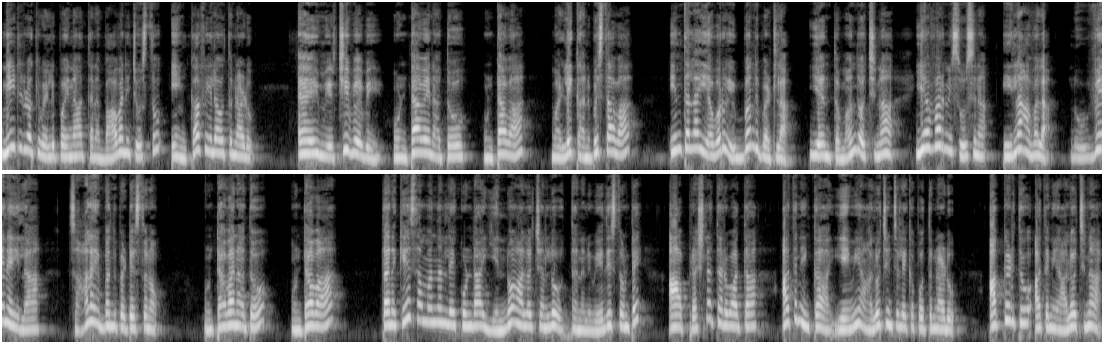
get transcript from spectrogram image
నీటిలోకి వెళ్ళిపోయిన తన బావని చూస్తూ ఇంకా ఫీల్ అవుతున్నాడు. ఏయ్ మిర్చి బేబీ ఉంటావే నాతో? ఉంటావా? మళ్ళీ కనిపిస్తావా? ఇంతలా ఎవరు ఇబ్బంది పెట్లా ఎంతమంది వచ్చినా ఎవరిని చూసినా ఇలా అవలా నువ్వేనే ఇలా? చాలా ఇబ్బంది పెట్టేస్తున్నావు. ఉంటావా నాతో? ఉంటావా? తనకే సంబంధం లేకుండా ఎన్నో ఆలోచనలు తనని వేధిస్తుంటే ఆ ప్రశ్న తర్వాత అతనింకా ఏమీ ఆలోచించలేకపోతున్నాడు. అక్కడితో అతని ఆలోచన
